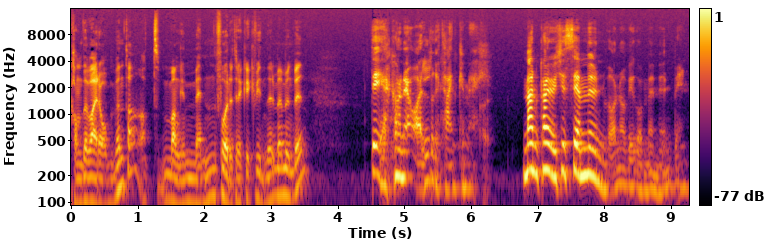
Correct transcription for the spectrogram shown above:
kan det være omvendt, da? At mange menn foretrekker kvinner med munnbind? Det kan jeg aldri tenke meg. Menn kan jo ikke se munnen vår når vi går med munnbind.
